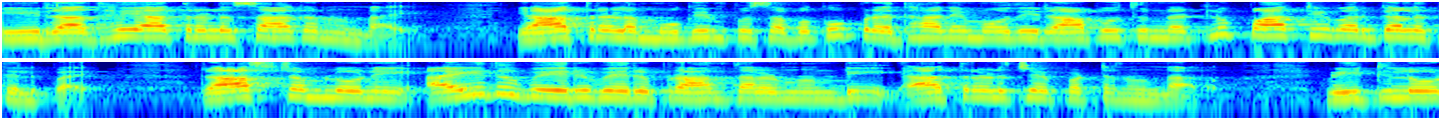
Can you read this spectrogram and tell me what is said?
ఈ రథయాత్రలు సాగనున్నాయి. యాత్రల ముగింపు సభకు ప్రధాని మోదీ రాబోతున్నట్లు పార్టీ వర్గాలు తెలిపాయి. రాష్ట్రంలోని ఐదు వేరువేరు ప్రాంతాల నుండి యాత్రలు చేపట్టనున్నారు. వీటిలో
